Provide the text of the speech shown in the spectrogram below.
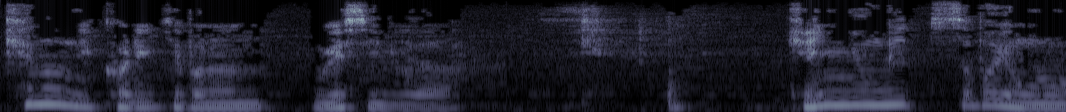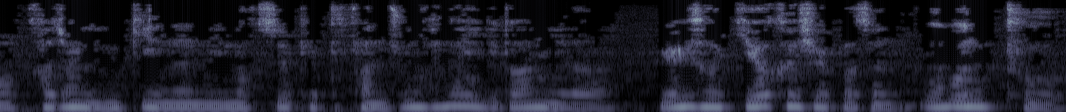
캐노니컬이 개발한 OS입니다. 개인용 및 서버용으로 가장 인기 있는 리눅스 배포판 중 하나이기도 합니다. 여기서 기억하실 것은 우분투,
